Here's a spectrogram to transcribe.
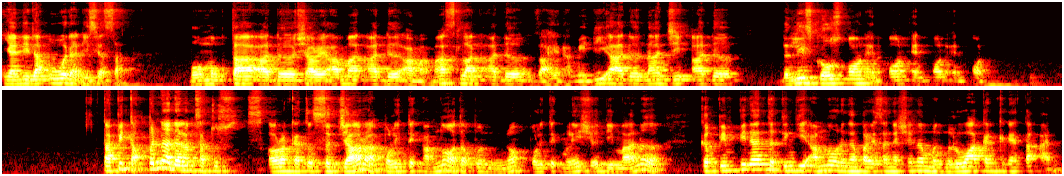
yang didakwa dan disiasat. Bom Mokhtar ada, Syarif Ahmad ada, Ahmad Maslan ada, Zahid Hamidi ada, Najib ada. The list goes on and on and on and on. Tapi tak pernah dalam satu orang kata sejarah politik UMNO ataupun you know, politik Malaysia di mana kepimpinan tertinggi UMNO dengan Barisan Nasional mengeluarkan kenyataan,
